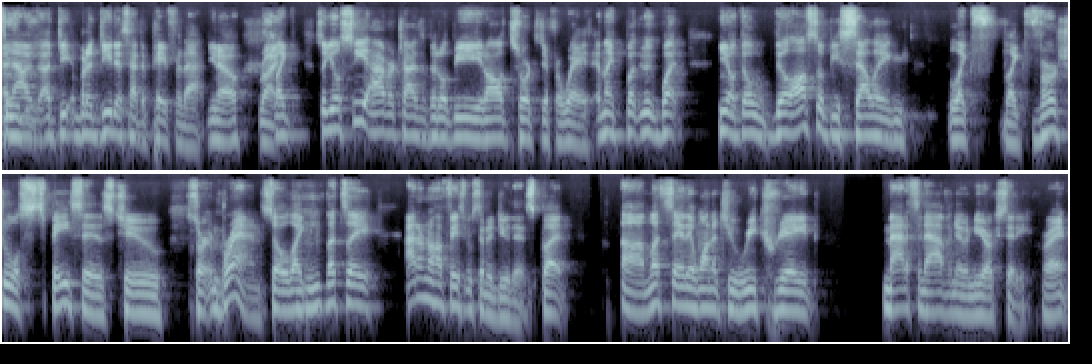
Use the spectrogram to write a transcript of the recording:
And now, but Adidas had to pay for that, you know. Right. Like, so you'll see advertisements. It'll be in all sorts of different ways, and like, but what you know, they'll they'll also be selling like like virtual spaces to certain brands. So, like, Mhm. let's say I don't know how Facebook's going to do this, but um, let's say they wanted to recreate Madison Avenue in New York City, right?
